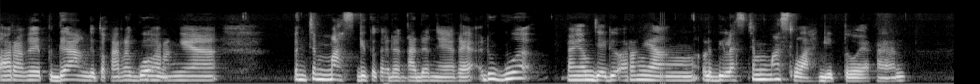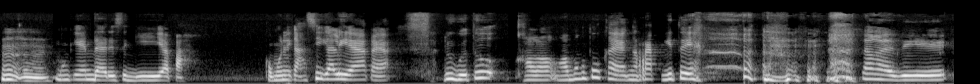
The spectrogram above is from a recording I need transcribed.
orangnya tegang gitu karena gue hmm. orangnya pencemas gitu kadang-kadang ya kayak aduh gue pengen menjadi orang yang lebih less cemas lah gitu ya kan. Mm -mm. Mungkin dari segi apa komunikasi kali ya kayak duh gue tuh kalau ngomong tuh kayak nge-rap gitu ya. Nah gak sih?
